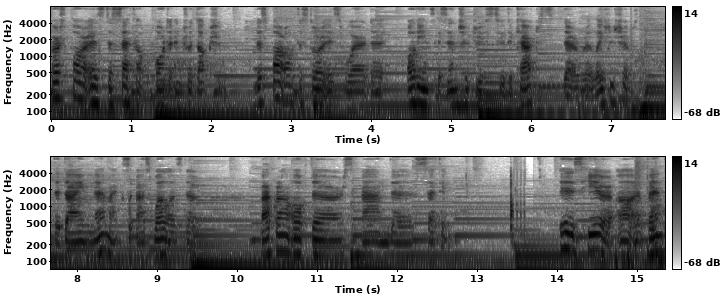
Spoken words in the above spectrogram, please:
First part is the setup or the introduction. This part of the story is where the audience is introduced to the characters, their relationships, the dynamics, as well as the background of theirs and the setting. It is here an event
